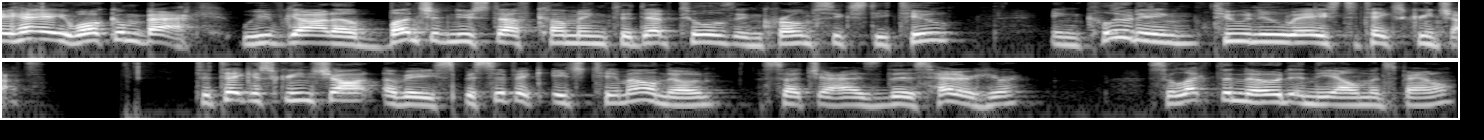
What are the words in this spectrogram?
Hey, hey, welcome back. We've got a bunch of new stuff coming to DevTools in Chrome 62, including two new ways to take screenshots. To take a screenshot of a specific HTML node, such as this header here, select the node in the Elements panel,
